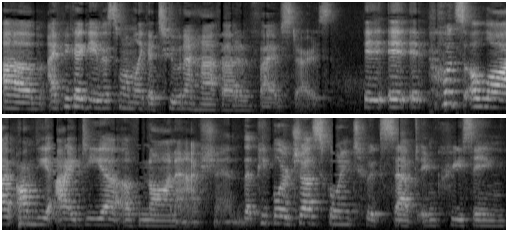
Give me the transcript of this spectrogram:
I think I gave this one like a two and a half out of five stars. It, it, it puts a lot on the idea of non-action, that people are just going to accept increasing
